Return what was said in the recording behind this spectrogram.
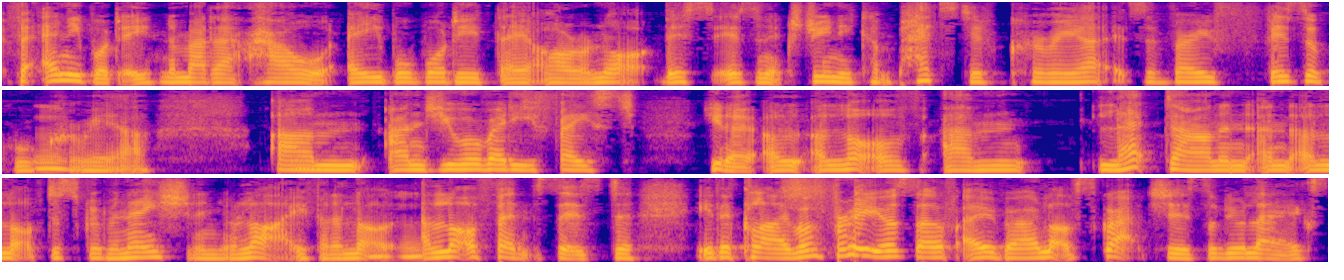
for anybody, no matter how able bodied they are or not, this is an extremely competitive career. It's a very physical mm. career. Um, mm. and you already faced you know, a, a lot of um, letdown and, and a lot of discrimination in your life and a lot mm-hmm. a lot of fences to either climb or throw yourself over, a lot of scratches on your legs.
